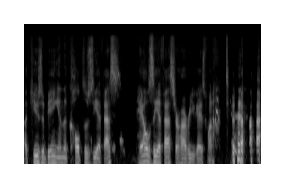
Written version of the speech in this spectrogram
accused of being in the cult of ZFS hail ZFS or however you guys want to.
